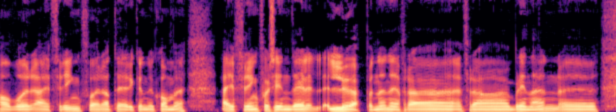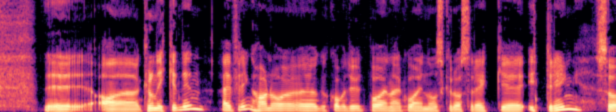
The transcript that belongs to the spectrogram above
Halvor Eifring for at dere kunne komme. Eifring for sin del løpende ned fra, fra Blindern. Kronikken din, Eifring, har nå kommet ut på nrk.no ytring. Så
